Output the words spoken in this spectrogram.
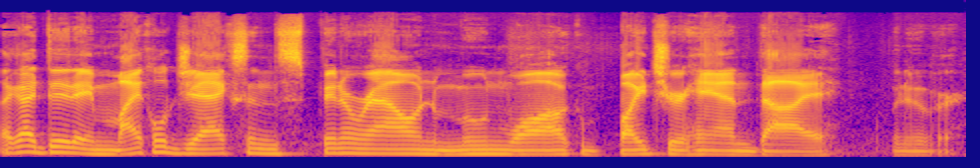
that guy did a Michael Jackson spin around moonwalk, bite your hand, die maneuver.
